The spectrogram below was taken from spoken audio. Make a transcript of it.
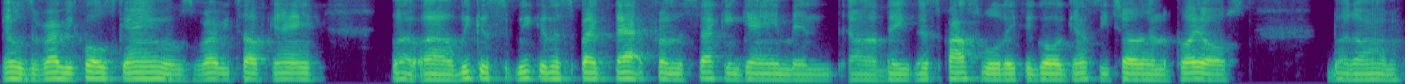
it was a very close game. It was a very tough game, but uh, we could we can expect that from the second game, and uh, they it's possible they could go against each other in the playoffs. But um,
